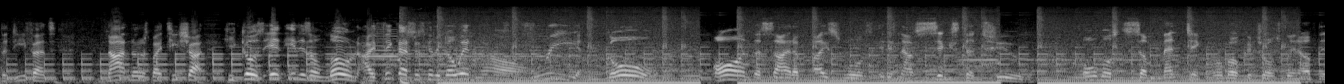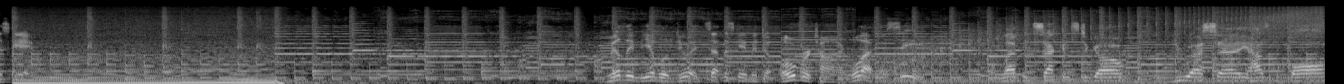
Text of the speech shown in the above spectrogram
The defense not noticed by T-Shot. He goes in. It is alone. I think that's just going to go in. Free goal on the side of Ice Wolves. It is now 6 to 2, almost cementing Remote Control's win of this game. Will they be able to do it and set this game into overtime? We'll have to see. 11 seconds to go. USA has the ball.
